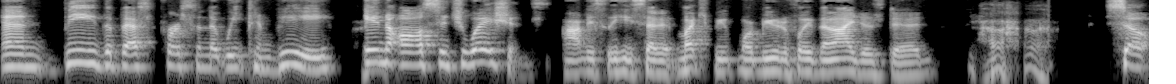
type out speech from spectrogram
and be the best person that we can be in mm-hmm. all situations. Obviously, he said it much be- more beautifully than I just did. So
